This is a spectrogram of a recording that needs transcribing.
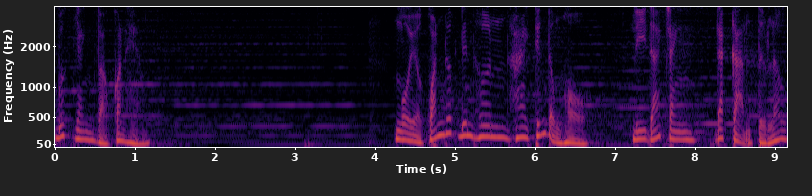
Bước nhanh vào con hẻm. Ngồi ở quán nước đến hơn 2 tiếng đồng hồ, Ly đá chanh đã cạn từ lâu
